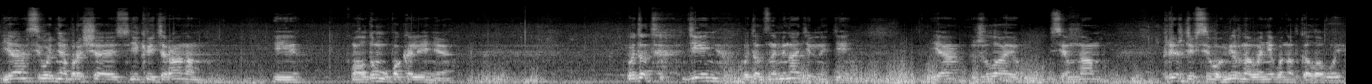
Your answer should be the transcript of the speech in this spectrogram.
я сегодня обращаюсь и к ветеранам, и молодому поколению. В этот день, в этот знаменательный день, я желаю всем нам, прежде всего, мирного неба над головой.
